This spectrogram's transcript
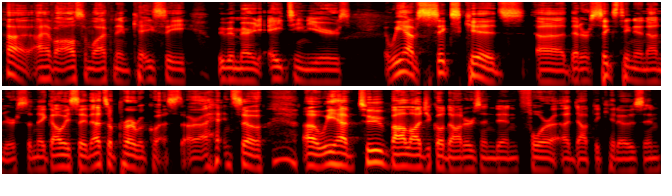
I have an awesome wife named Casey. We've been married 18 years, and we have six kids uh, that are 16 and under. So they always say that's a prayer request. All right, and so uh, we have two biological daughters and then four adopted kiddos. And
